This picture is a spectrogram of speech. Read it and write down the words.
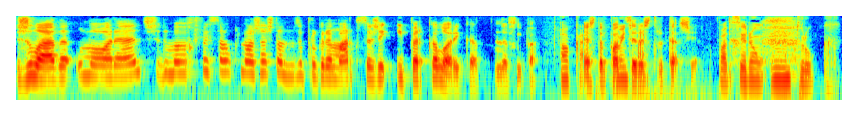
gelada uma hora antes de uma refeição que nós já estamos a programar que seja hipercalórica, na Filipa. Okay, Esta pode ser bem. a estratégia. Pode ser um, um truque.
